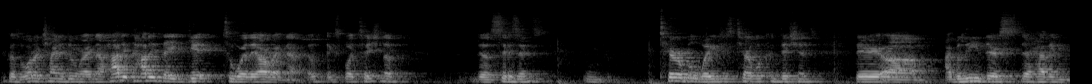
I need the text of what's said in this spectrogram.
Because what are China doing right now? How did how did they get to where they are right now? It was exploitation of the citizens, terrible wages, terrible conditions. They're um, I believe they're they're having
